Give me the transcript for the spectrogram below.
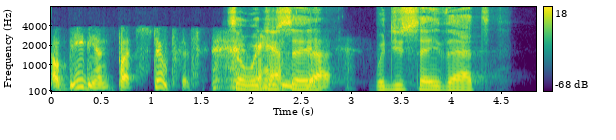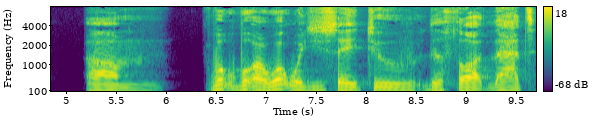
obedient but stupid. So would you say uh, would you say that um what or what would you say to the thought that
